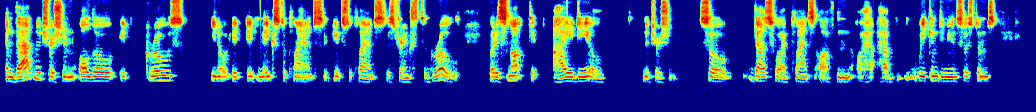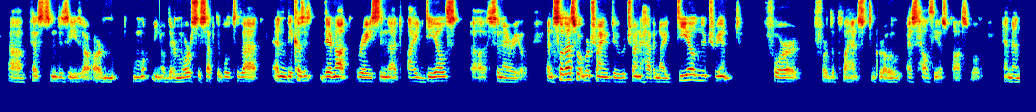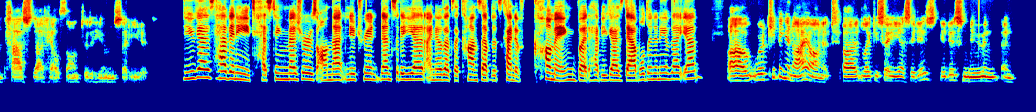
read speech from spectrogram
And that nutrition, although it grows, you know, it, it makes the plants, it gives the plants the strength to grow, but it's not the ideal nutrition. So that's why plants often have weakened immune systems. Uh, pests and disease are, are, you know, they're more susceptible to that. And because they're not raised in that ideal uh, scenario. And so that's what we're trying to do. We're trying to have an ideal nutrient for for the plants to grow as healthy as possible and then pass that health on to the humans that eat it. Do you guys have any testing measures on that nutrient density yet? I know that's a concept that's kind of coming, but have you guys dabbled in any of that yet? Uh, we're keeping an eye on it. Uh, like you say, yes, it is. It is new, and, and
